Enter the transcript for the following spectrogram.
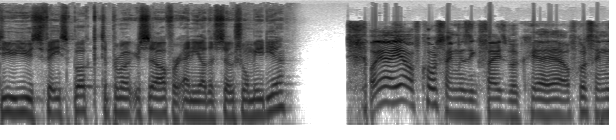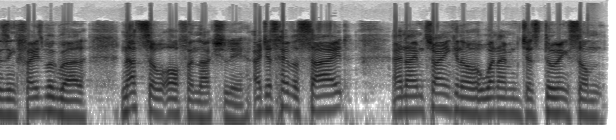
Do you use Facebook to promote yourself or any other social media? Oh yeah, yeah. Of course, I'm using Facebook. Yeah, yeah. Of course, I'm using Facebook, but not so often actually. I just have a site, and I'm trying. You know, when I'm just doing some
